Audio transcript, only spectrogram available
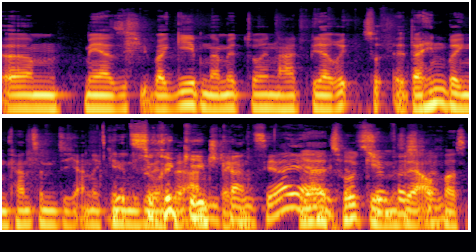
ähm, mehr sich übergeben, damit du ihn halt wieder zu, äh, dahin bringen kannst, damit sich andere Kinder nicht zurückgeben kannst. Ja, ja, ja zurückgeben ist ja auch was.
